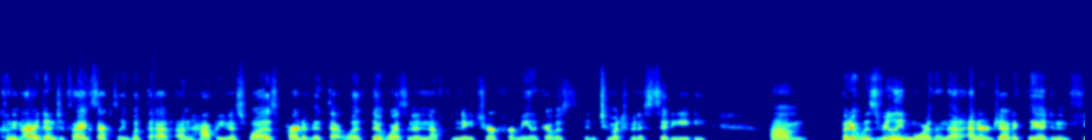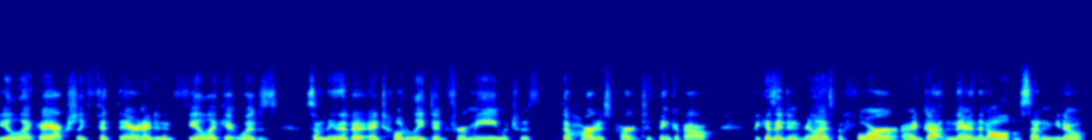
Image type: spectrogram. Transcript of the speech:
couldn't identify exactly what that unhappiness was. Part of it that was there wasn't enough nature for me. Like I was in too much of in a city. Um, but it was really more than that energetically i didn't feel like i actually fit there and i didn't feel like it was something that i totally did for me which was the hardest part to think about because i didn't realize before i had gotten there and then all of a sudden you know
